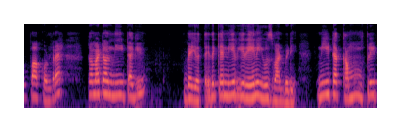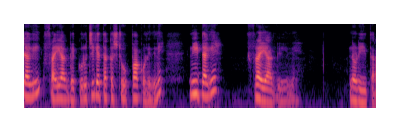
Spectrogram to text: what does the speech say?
ಉಪ್ಪು ಹಾಕ್ಕೊಂಡ್ರೆ ಟೊಮೆಟೊ ನೀಟಾಗಿ ಬೇಯುತ್ತೆ. ಇದಕ್ಕೆ ನೀರು, ಗೀರು ಏನು ಯೂಸ್ ಮಾಡಬೇಡಿ. ನೀಟಾಗಿ ಕಂಪ್ಲೀಟಾಗಿ ಫ್ರೈ ಆಗಬೇಕು. ರುಚಿಗೆ ತಕ್ಕಷ್ಟು ಉಪ್ಪು ಹಾಕ್ಕೊಂಡಿದ್ದೀನಿ ನೀಟಾಗಿ ಫ್ರೈ ಆಗಲಿ ಇಲ್ಲಿ. ನೋಡಿ ಈ ಥರ.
